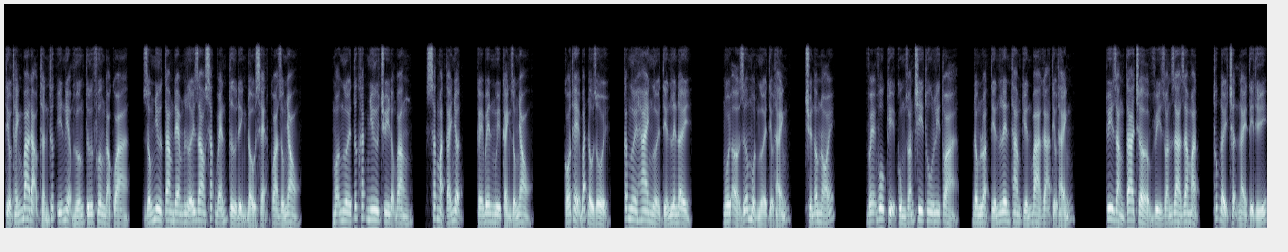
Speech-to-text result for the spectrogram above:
tiểu thánh ba đạo thần thức ý niệm hướng tứ phương đảo qua, giống như tam đem lưới dao sắc bén từ đỉnh đầu xẹt qua giống nhau. Mọi người tức khắc như truy động băng, sắc mặt tái nhợt, kề bên nguy cảnh giống nhau. Có thể bắt đầu rồi, các ngươi hai người tiến lên đây. Ngồi ở giữa một người tiểu thánh, truyền âm nói. Vệ vô kỵ cùng Doãn Chi Thu ly tòa, đồng loạt tiến lên tham kiến ba gã tiểu thánh. Tuy rằng ta chờ vì Doãn gia ra mặt, thúc đẩy trận này tỉ thí,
